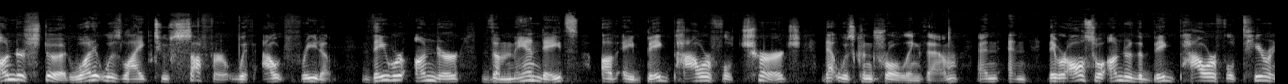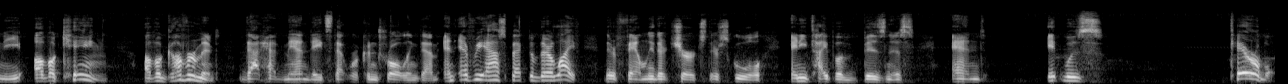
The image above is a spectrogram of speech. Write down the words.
understood what it was like to suffer without freedom. They were under the mandates of a big, powerful church that was controlling them, and, and they were also under the big, powerful tyranny of a king, of a government that had mandates that were controlling them, and every aspect of their life their family, their church, their school, any type of business. And it was terrible,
